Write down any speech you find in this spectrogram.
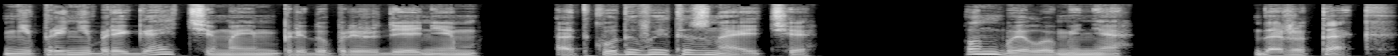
Не пренебрегайте моим предупреждением. Откуда вы это знаете? Он был у меня. Даже так.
